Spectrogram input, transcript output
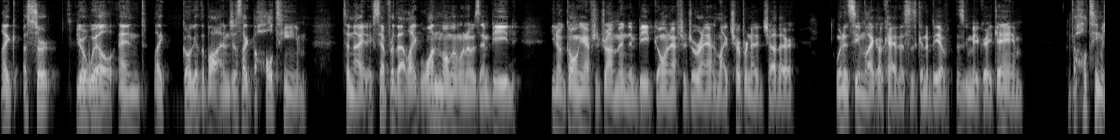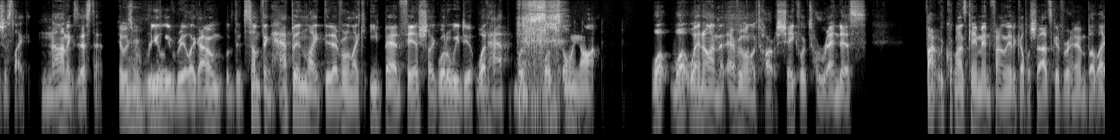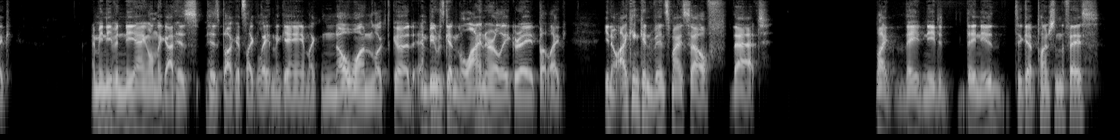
like assert your will and like go get the ball, and just like the whole team tonight, except for that like one moment when it was Embiid, you know, going after Drummond and Embiid going after Durant, and like chirping at each other, when it seemed like okay, this is gonna be a this is gonna be a great game. The whole team was just like non-existent. It was Mhm. really, real. Like, I did something happen? Like, did everyone like eat bad fish? Like, what do we do? What happened? What, what's going on? What what went on that everyone looked hard? Shake looked horrendous. Finally, Korkmaz came in. Finally, had a couple shots. Good for him. But like, I mean, even Niang only got his his buckets like late in the game. Like, no one looked good. And B was getting the line early, great. But like, you know, I can convince myself that like they needed they needed to get punched in the face.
